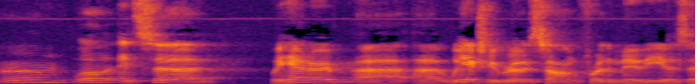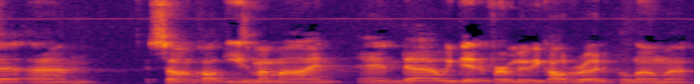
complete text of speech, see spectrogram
Um, well, it's we had our we actually wrote a song for the movie. It was a, um, a song called "Ease My Mind," and we did it for a movie called Road to Paloma.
